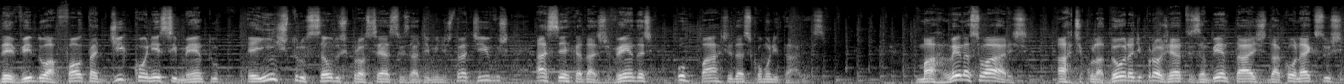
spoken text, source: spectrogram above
devido à falta de conhecimento e instrução dos processos administrativos acerca das vendas por parte das comunitárias. Marlena Soares, articuladora de projetos ambientais da Conexus,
